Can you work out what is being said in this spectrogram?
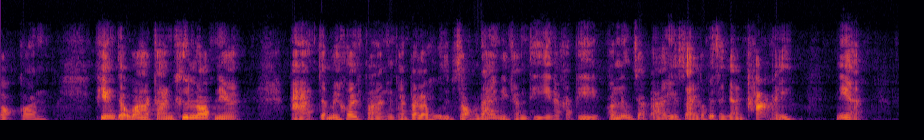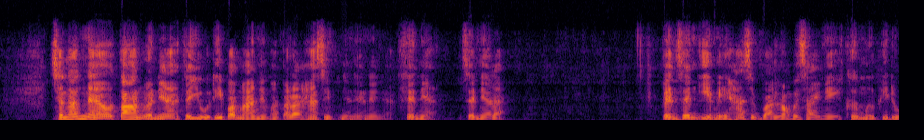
บอกก่อน เพียงแต่ว่าการขึ้นรอบเนี้ยอาจจะไม่ค่อยฝ่า 1,862 ได้ในทันทีนะครับพี่ เพราะเนื่องจาก RSI ก็เป็นสัญญาณขาย เนี่ย ฉะนั้นแนวต้านวันนี้จะอยู่ที่ประมาณ 1,850 เนี่ยเนี่ยเนี่ยเส้นเนี้ยเส้นเนี้ยแหละ เป็นเส้น EMA 50 วัน ลองไปใส่ในเครื่องมือพี่ดู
